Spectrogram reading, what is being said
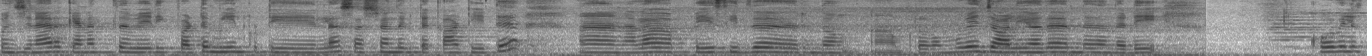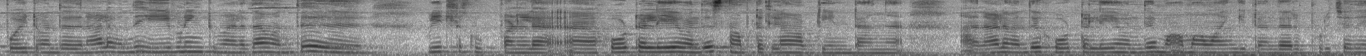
கொஞ்ச நேரம் கிணத்து வேடிக்கை பாட்டு மீன் குட்டியெல்லாம் சஷ்டந்துக்கிட்ட காட்டிட்டு நல்லா பேசிட்டு தான் இருந்தோம். அப்புறம் ரொம்பவே ஜாலியாக தான் இருந்தது அந்த டே கோவிலுக்கு போயிட்டு வந்ததுனால வந்து ஈவினிங்க்கு மேலே தான் வந்து வீட்டில் குக் பண்ணல. ஹோட்டல்லையே வந்து சாப்பிட்டுக்கலாம் அப்படின்ட்டாங்க. அதனால் வந்து ஹோட்டல்லையே வந்து மாமா வாங்கிட்டு வந்தார். பிடிச்சது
